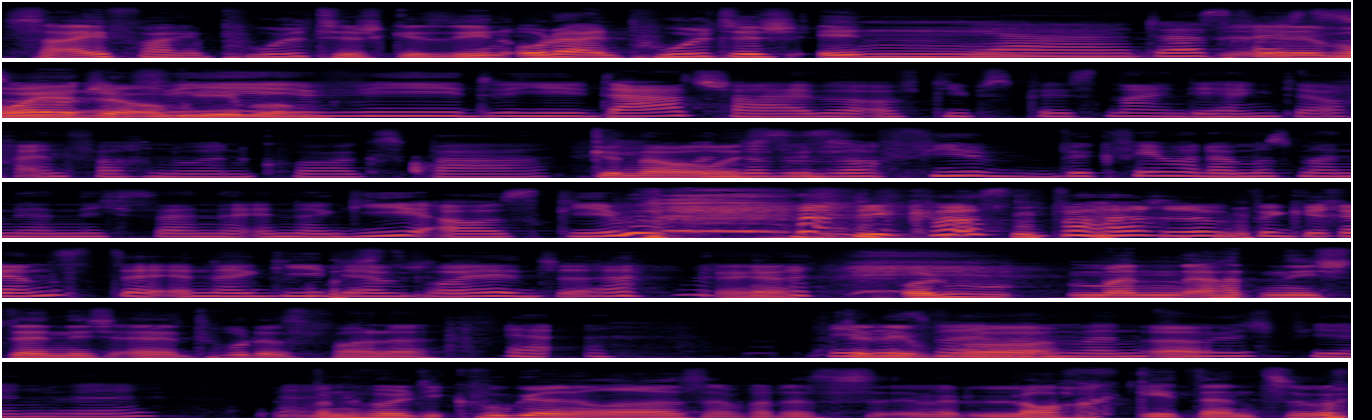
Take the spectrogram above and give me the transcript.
Sci-Fi-Pooltisch gesehen oder einen Pooltisch in ja, du hast äh, recht, äh, Voyager-Umgebung. So wie, wie die Dartscheibe auf Deep Space Nine, die hängt ja auch einfach nur in Quarks Bar. Genau, Und richtig. das ist auch viel bequemer, da muss man ja nicht seine Energie ausgeben. die kostbare, begrenzte Energie der Voyager. Ja, ja. Und man hat nicht ständig eine Todesfalle. Ja. Jedes Mal, wenn man Pool spielen will. Man holt die Kugeln raus, aber das Loch geht dann zu.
